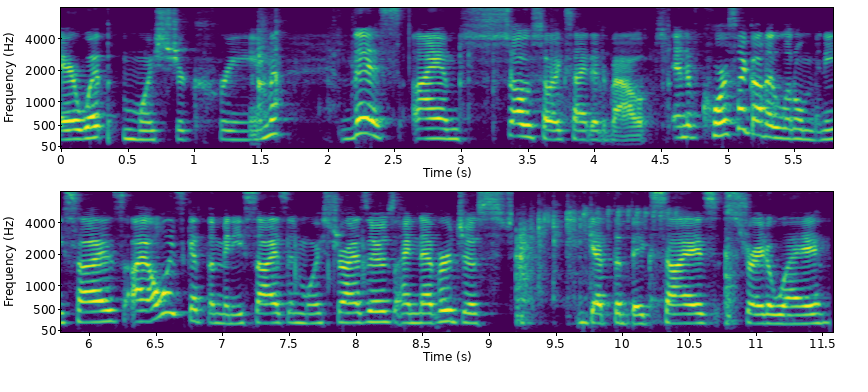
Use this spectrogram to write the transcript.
Air Whip Moisture Cream. This I am so, so excited about. And of course I got a little mini size. I always get the mini size in moisturizers. I never just get the big size straight away.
